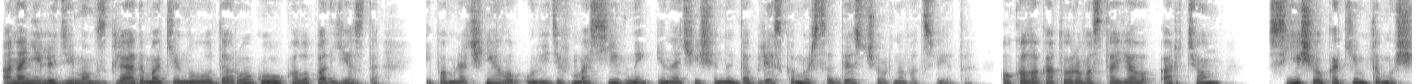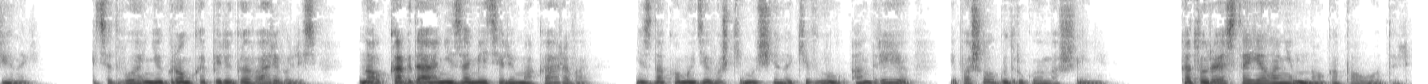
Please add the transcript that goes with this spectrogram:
Она нелюдимым взглядом окинула дорогу около подъезда и помрачнела, увидев массивный и начищенный до блеска Мерседес черного цвета, около которого стоял Артем с еще каким-то мужчиной. Эти двое негромко переговаривались, но когда они заметили Макарова, незнакомый девушке-мужчина кивнул Андрею и пошел к другой машине, которая стояла немного поодаль.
